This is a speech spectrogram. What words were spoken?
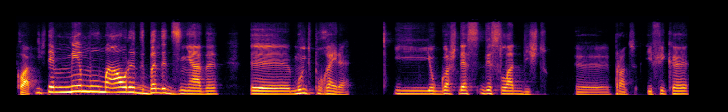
Claro. Isto é mesmo uma aura de banda desenhada eh, muito porreira. E eu gosto desse, desse lado disto. Eh, pronto, e fica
